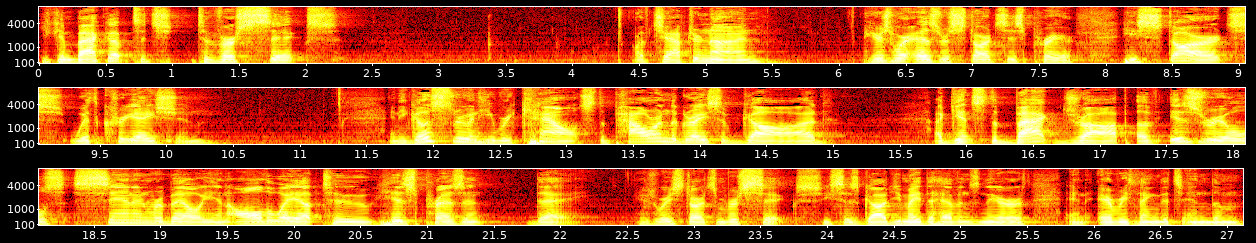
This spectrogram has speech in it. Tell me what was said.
you can back up to, to verse 6 of chapter 9. Here's where Ezra starts his prayer. He starts with creation and he goes through and he recounts the power and the grace of God against the backdrop of Israel's sin and rebellion all the way up to his present day. Here's where he starts in verse 6. He says, God, you made the heavens and the earth and everything that's in them.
